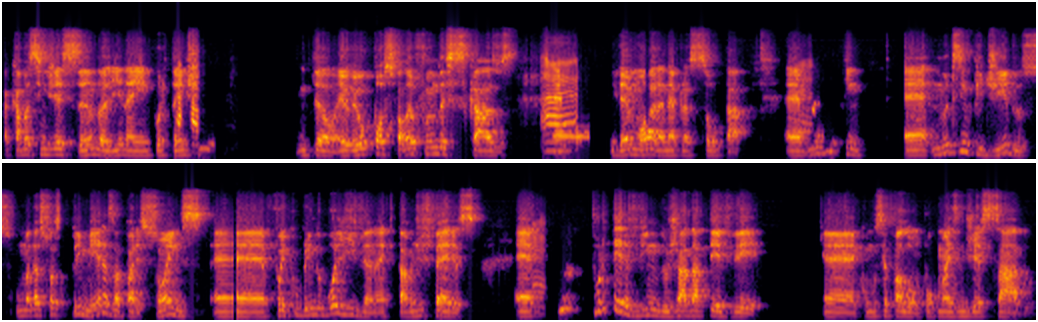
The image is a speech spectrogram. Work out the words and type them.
acaba se engessando ali, né? É importante. Então, eu, eu posso falar, eu fui um desses casos. Ah, é? É, demora, né, para se soltar. É, é. Mas, enfim, é, no Desimpedidos, uma das suas primeiras aparições é, foi cobrindo Bolívia, né, que estava de férias. Por, por, ter vindo já da TV, como você falou, um pouco mais engessado,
